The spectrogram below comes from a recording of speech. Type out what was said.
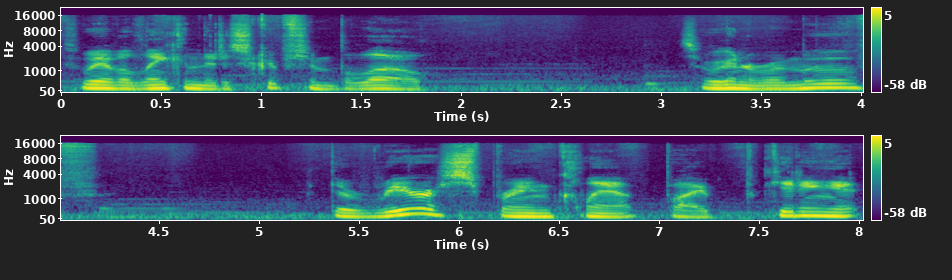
So we have a link in the description below. So we're going to remove the rear spring clamp by getting it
